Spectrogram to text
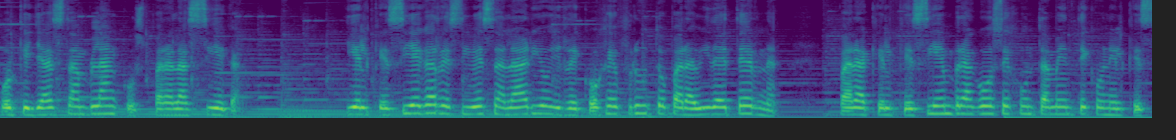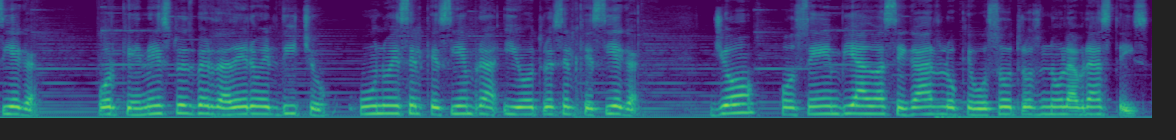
porque ya están blancos para la siega. Y el que ciega recibe salario y recoge fruto para vida eterna, para que el que siembra goce juntamente con el que ciega, porque en esto es verdadero el dicho, uno es el que siembra y otro es el que ciega. Yo os he enviado a cegar lo que vosotros no labrasteis,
